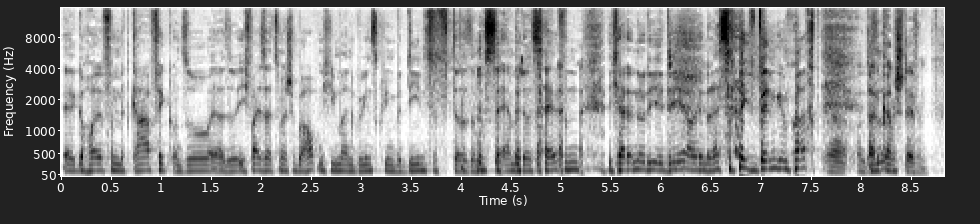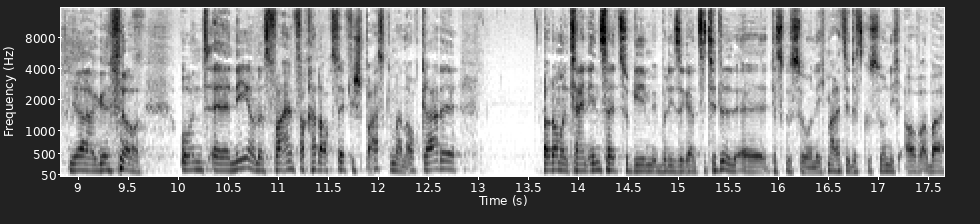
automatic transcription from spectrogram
äh, geholfen mit Grafik und so. Also ich weiß ja zum Beispiel überhaupt nicht, wie man einen Greenscreen bedient. Da, da musste er mir das helfen. Ich hatte nur die Idee, aber den Rest hat eigentlich Ben gemacht. ja, und dann Also- kam Steffen. ja, genau. Und äh, nee, und es war einfach, hat auch sehr viel Spaß gemacht. Auch gerade auch noch mal einen kleinen Insight zu geben über diese ganze Titeldiskussion. Äh, ich mache jetzt die Diskussion nicht auf, aber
